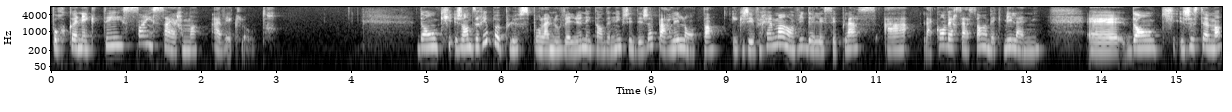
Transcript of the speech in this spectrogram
pour connecter sincèrement avec l'autre. Donc, j'en dirai pas plus pour la nouvelle lune, étant donné que j'ai déjà parlé longtemps et que j'ai vraiment envie de laisser place à la conversation avec Mélanie. Euh, donc, justement,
